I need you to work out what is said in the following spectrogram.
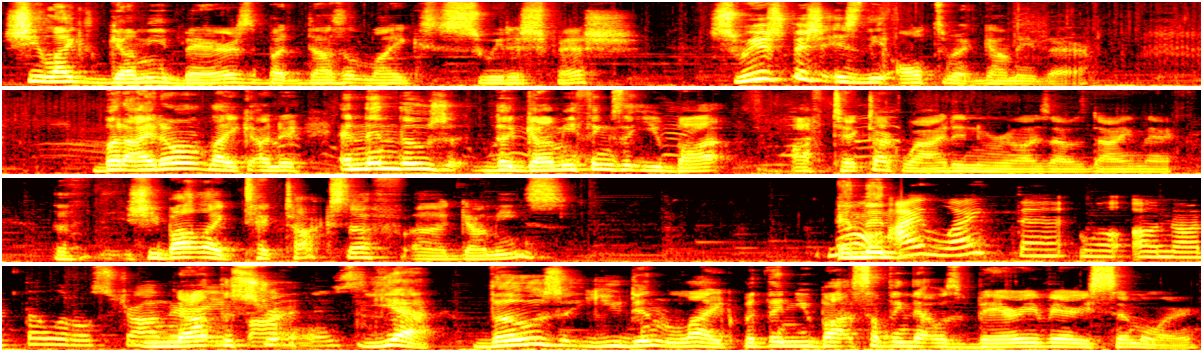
she likes gummy bears but doesn't like Swedish fish. Swedish fish is the ultimate gummy bear. But I don't like under and then those the gummy things that you bought off TikTok. Wow, I didn't even realize I was dying there. The, she bought like TikTok stuff, uh, gummies. No, and then- I like that. Well, oh, not the little strawberry not the stra- bubbles. yeah those you didn't like but then you bought something that was very very similar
